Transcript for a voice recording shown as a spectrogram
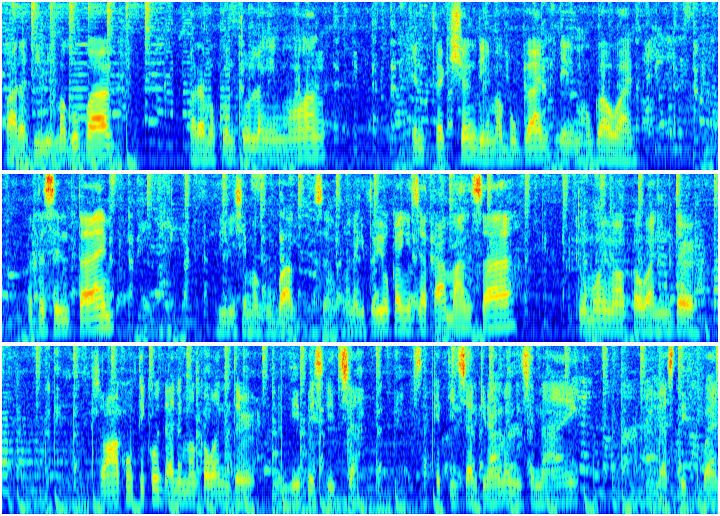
para dili maghubag para makontrol ang imong infection dili mabugan dili mahugawan. At the same time dili siya maghubag. So nga nagituyo kay siya taman sa tumoy mga kawander. So ang akong tikod ani mga kawander nandipis gid siya. Sakit gid siya. Kinahanglan gid siya na ay elastic band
